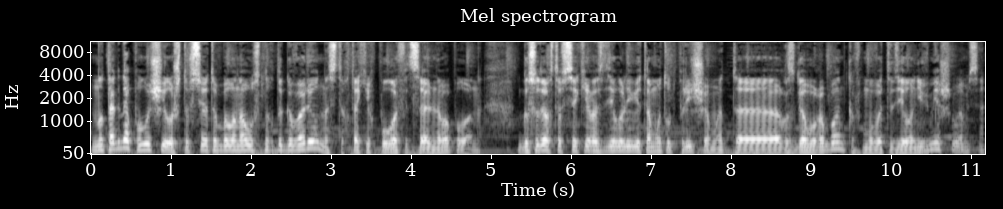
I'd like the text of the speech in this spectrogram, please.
Но тогда получилось, что все это было на устных договоренностях, таких полуофициального плана. Государства всякий раз делали вид, а мы тут при чем? Это разговоры банков, мы в это дело не вмешиваемся.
